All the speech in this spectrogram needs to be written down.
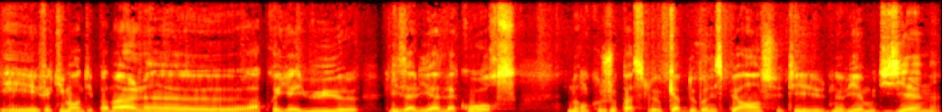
Et effectivement, on était pas mal. Euh, après, il y a eu euh, les aléas de la course. Donc, je passe le cap de Bonne-Espérance, c'était 9e ou 10e.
